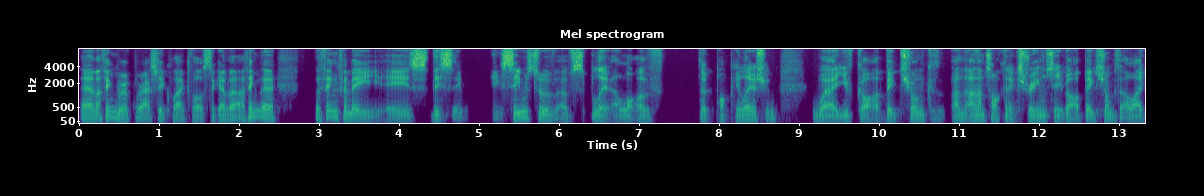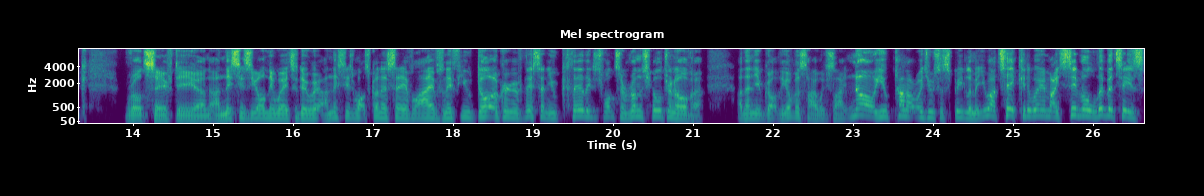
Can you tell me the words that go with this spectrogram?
Um, I think we're we're actually quite close together. I think the the thing for me is this it, it seems to have, have, split a lot of the population where you've got a big chunk and, and, i'm talking extremes so you've got a big chunk that are like road safety and, and this is the only way to do it and this is what's going to save lives and if you don't agree with this and you clearly just want to run children over and then you've got the other side which is like no you cannot reduce the speed limit. You are taking away my civil liberties.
